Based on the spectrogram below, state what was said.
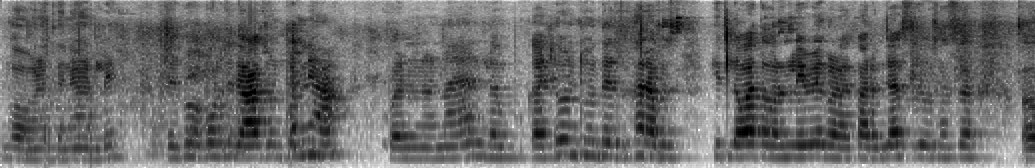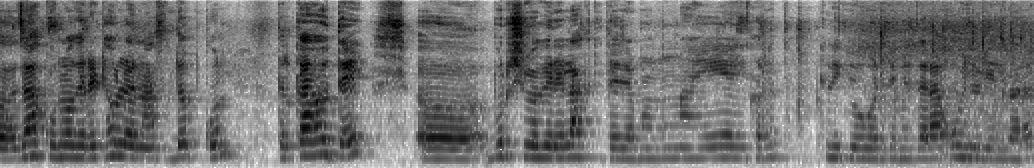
गव्हाण्यात त्याने आणले. ते बोलत अजून पण न्या. पण नाही आणलं. काय ठेवून ठेवून त्याचं खराबच इथलं वातावरण लय वेगळं आहे. कारण जास्त दिवस असं झाकून वगैरे ठेवलं ना असं डबकून तर काय होतंय आहे बुरशी वगैरे लागते त्याच्यामुळे मग नाही हे करत. खिडकी उघडते मी जरा उजेड येईल घरात.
